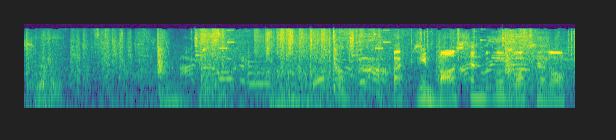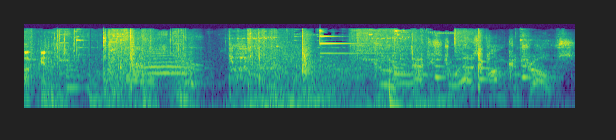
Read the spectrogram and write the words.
detonators. Fuck, you seen Boston before? Boston's all fucking. Good. Now destroy those pump controls.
